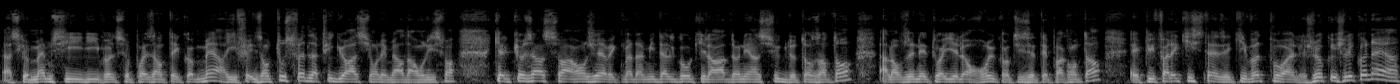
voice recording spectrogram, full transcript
Parce que même s'ils veulent se présenter comme maire, ils, ont tous fait de la figuration, les maires d'arrondissement. Quelques-uns se sont arrangés avec Madame Hidalgo qui leur a donné un sucre de temps en temps. Alors faisait nettoyer leur rue quand ils n'étaient pas contents. Et puis il fallait qu'ils se taisent et qu'ils votent pour elle. Je, je les connais. Hein.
